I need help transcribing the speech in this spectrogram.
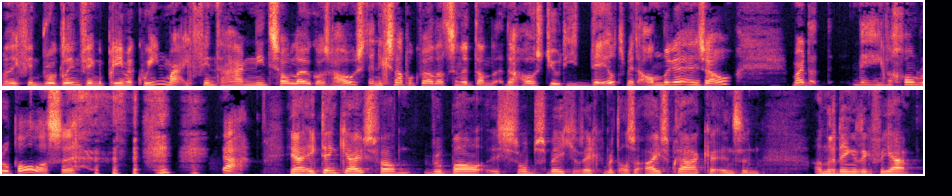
Want ik vind Brooklyn vind ik een prima queen, maar ik vind haar niet zo leuk als host. En ik snap ook wel dat ze het dan de host duties deelt met anderen en zo. Maar dat, nee, ik wil gewoon RuPaul als... eh, ja, Ja, ik denk juist van RuPaul is soms een beetje zeg, met al zijn uitspraken en zijn andere dingen. Denk ik van ja,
